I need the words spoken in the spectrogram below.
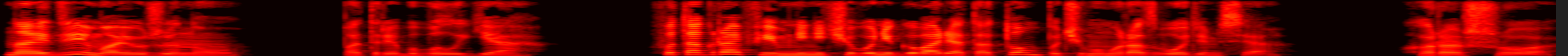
«Найди мою жену», – потребовал я. «Фотографии мне ничего не говорят о том, почему мы разводимся». «Хорошо».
